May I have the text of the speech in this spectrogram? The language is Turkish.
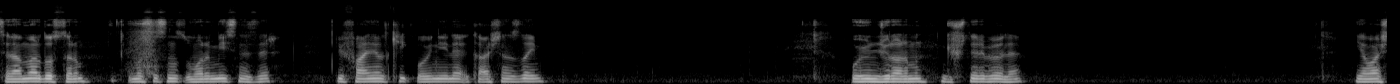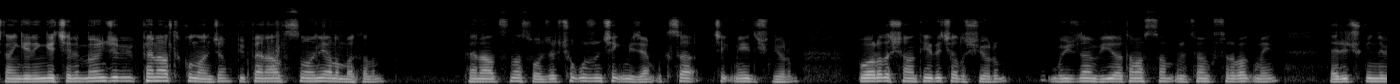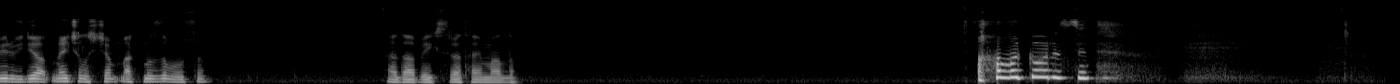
Selamlar dostlarım. Nasılsınız? Umarım iyisinizdir. Bir Final Kick oyunu ile karşınızdayım. Oyuncularımın güçleri böyle. Yavaştan gelin geçelim. Önce bir penaltı kullanacağım. Bir penaltısını oynayalım bakalım. Penaltı nasıl olacak? Çok uzun çekmeyeceğim. Kısa çekmeyi düşünüyorum. Bu arada şantiyede çalışıyorum. Bu yüzden video atamazsam lütfen kusura bakmayın. Her üç günde bir video atmaya çalışacağım. Aklınızda bulunsun. Hadi abi ekstra time aldım. Allah kahretsin.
